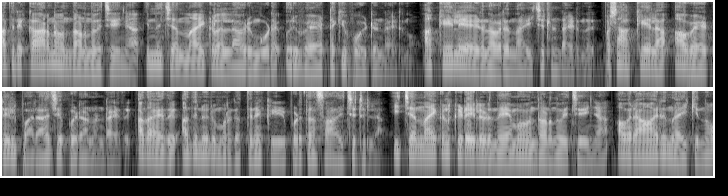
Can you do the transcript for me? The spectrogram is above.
അതിന് കാരണം എന്താണെന്ന് വെച്ച് കഴിഞ്ഞാൽ ഇന്ന് ചെന്നായ്ക്കൾ എല്ലാവരും കൂടെ ഒരു വേട്ടയ്ക്ക് പോയിട്ടുണ്ടായിരുന്നു. അക്കേലയായിരുന്നു അവരെ നയിച്ചിട്ടുണ്ടായിരുന്നത്. പക്ഷെ അക്കേല ആ വേട്ട വേട്ടയിൽ പരാജയപ്പെടാനുണ്ടായത്. അതായത് അതിനൊരു മൃഗത്തിനെ കീഴ്പ്പെടുത്താൻ സാധിച്ചിട്ടില്ല. ഈ ചെന്നായ്ക്കൾക്കിടയിൽ ഒരു നിയമം എന്താണെന്ന് വെച്ച് കഴിഞ്ഞാൽ അവരാര് നയിക്കുന്നോ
